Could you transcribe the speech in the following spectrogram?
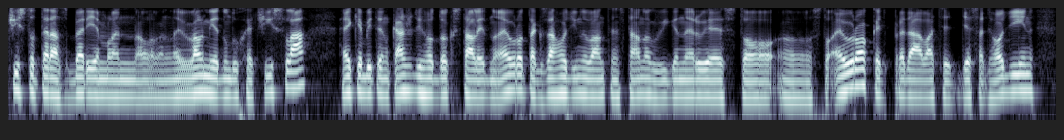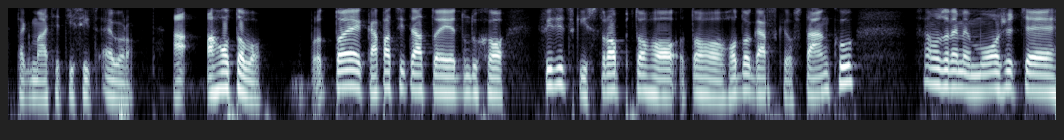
čisto teraz beriem len, len, len veľmi jednoduché čísla. Hej, keby ten každý hotdog stal 1 euro, tak za hodinu vám ten stánok vygeneruje 100, 100 e, euro. Keď predávate 10 hodín, tak máte 1000 euro. A, a hotovo. To je kapacita, to je jednoducho fyzický strop toho, toho hodogárskeho stánku. Samozrejme môžete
